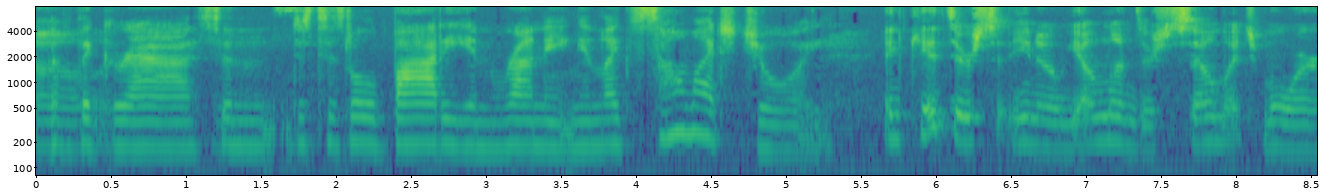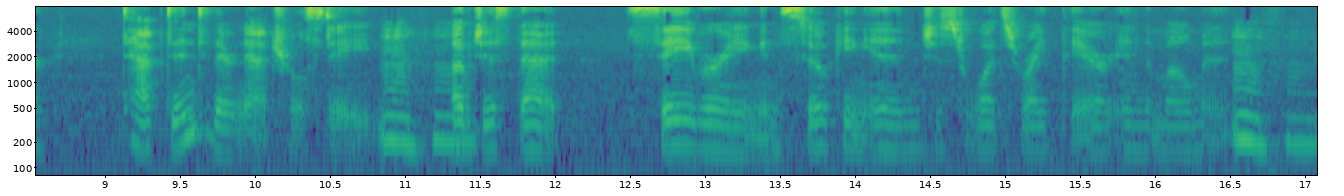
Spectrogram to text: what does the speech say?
of the Oh, grass and just his little body and running and like so much joy. And kids are, you know, young ones are so much more tapped into their natural state Mm-hmm. of just that savoring and soaking in just what's right there in the moment. Mm-hmm.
